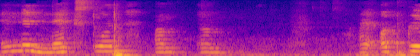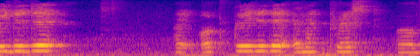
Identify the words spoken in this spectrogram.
In the next one, um um I upgraded it. I upgraded it and I pressed um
